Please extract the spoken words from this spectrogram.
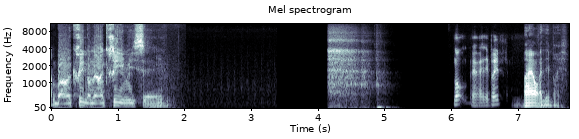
Ah Bah un cri, non mais un cri, oui, c'est. Bon, bah, les briefs. Ouais, on va débrief.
